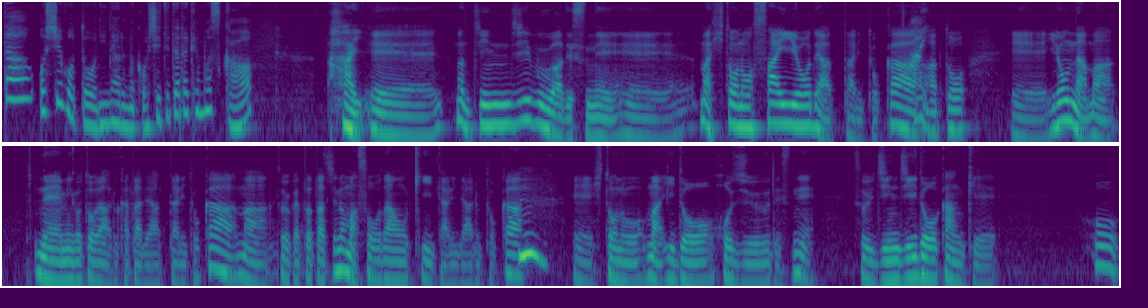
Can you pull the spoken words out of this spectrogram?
たお仕事になるのか教えていただけますか？はい、えーまあ、人事部はですね、えーまあ、人の採用であったりとか、はい、あと、えー、いろんな、まあ、悩み事がある方であったりとか、まあ、そういう方たちの、まあ、相談を聞いたりであるとか、うん、えー、人の、まあ、移動補充ですね。そういう人事異動関係を、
